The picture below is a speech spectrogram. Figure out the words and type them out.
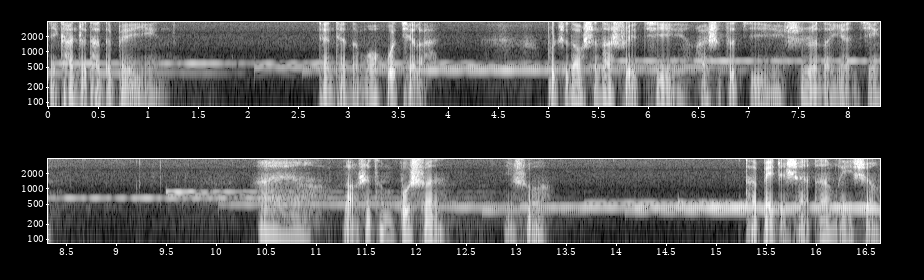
你看着他的背影，渐渐的模糊起来。不知道是那水汽，还是自己湿润的眼睛。哎呀，老是这么不顺，你说？他背着身嗯了一声，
